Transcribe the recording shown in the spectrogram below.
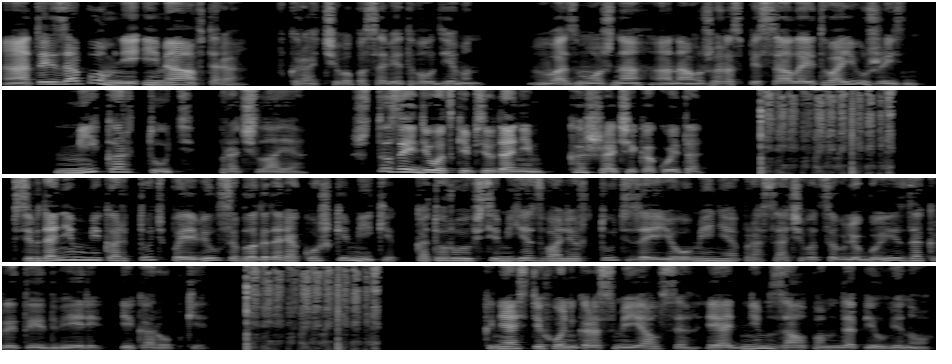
«А ты запомни имя автора», — вкратчиво посоветовал демон. «Возможно, она уже расписала и твою жизнь». «Мика Ртуть», — прочла я. «Что за идиотский псевдоним? Кошачий какой-то». Псевдоним Мика Ртуть появился благодаря кошке Мики, которую в семье звали Ртуть за ее умение просачиваться в любые закрытые двери и коробки. Князь тихонько рассмеялся и одним залпом допил вино.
